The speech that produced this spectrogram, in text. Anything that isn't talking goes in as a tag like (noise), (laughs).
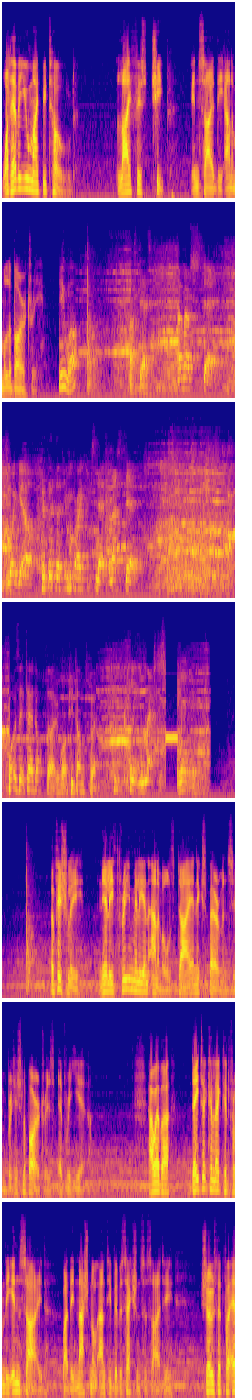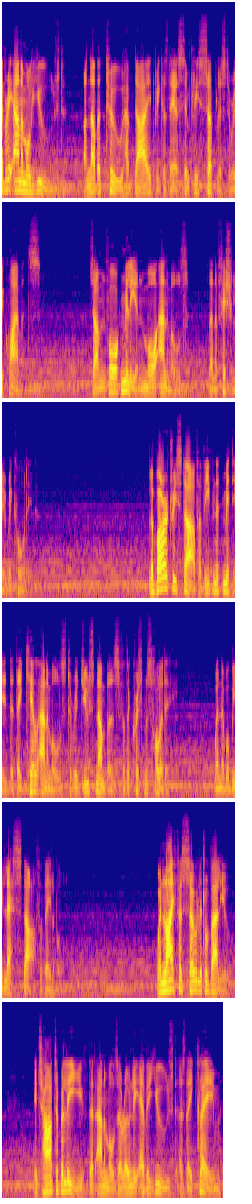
Whatever you might be told, life is cheap inside the animal laboratory. You what? That's dead. That mouse's dead. It won't get up. (laughs) Didn't break its neck, but that's dead. What is it dead off though? What have you done to it? Completely mashed its f***ing head in. Officially, nearly 3 million animals die in experiments in British laboratories every year. However, data collected from the inside by the National Anti-Vivisection Society shows that for every animal used, another two have died because they are simply surplus to requirements. Some 4 million more animals than officially recorded. Laboratory staff have even admitted that they kill animals to reduce numbers for the Christmas holiday, when there will be less staff available. When life has so little value, it's hard to believe that animals are only ever used as they claim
